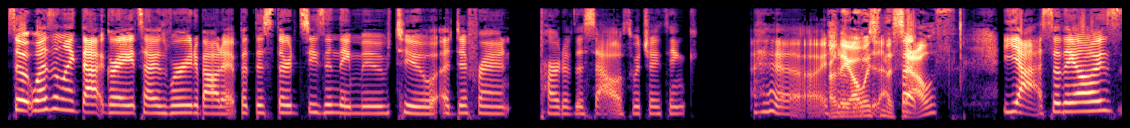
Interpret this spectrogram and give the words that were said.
So it wasn't like that great. So I was worried about it. But this third season, they moved to a different part of the South, which I think. I Are they always in the up. South? yeah, so they always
